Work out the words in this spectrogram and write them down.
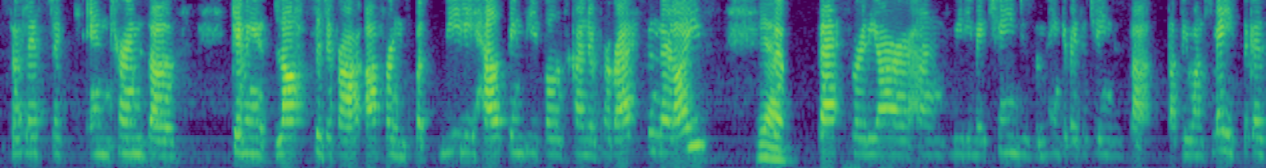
so holistic in terms of giving lots of different offerings, but really helping people to kind of progress in their lives. Yeah. So assess where they are and really make changes and think about the changes that, that they want to make because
